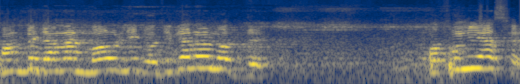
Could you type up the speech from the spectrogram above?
সংবিধানের মৌলিক অধিকারের মধ্যে প্রথমই আছে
